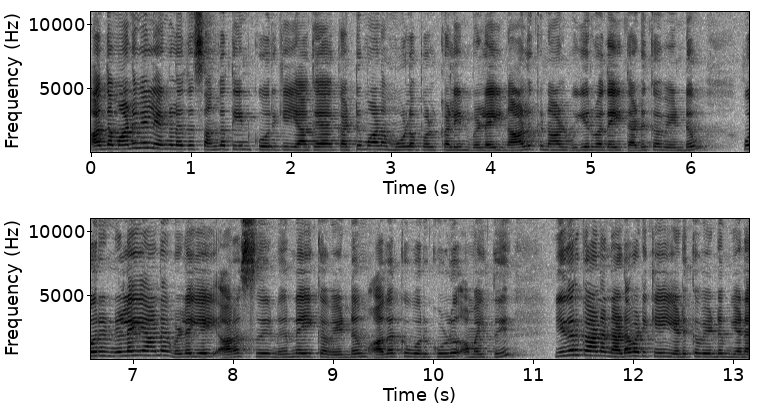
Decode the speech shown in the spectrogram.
அந்த மனுவில் எங்களது சங்கத்தின் கோரிக்கையாக கட்டுமான மூலப்பொருட்களின் விலை நாளுக்கு நாள் உயர்வதை தடுக்க வேண்டும் ஒரு நிலையான விலையை அரசு நிர்ணயிக்க வேண்டும் அதற்கு ஒரு குழு அமைத்து இதற்கான நடவடிக்கையை எடுக்க வேண்டும் என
